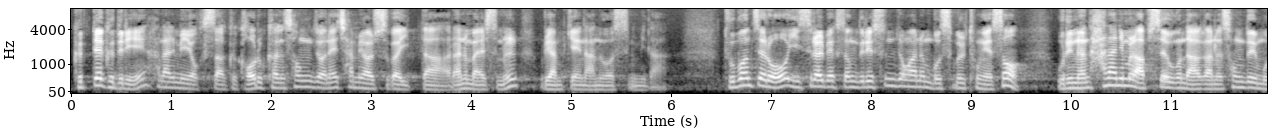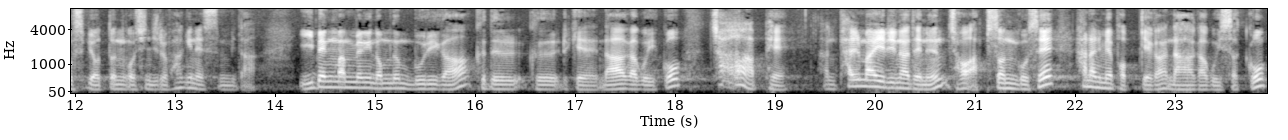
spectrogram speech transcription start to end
그때 그들이 하나님의 역사, 그 거룩한 성전에 참여할 수가 있다라는 말씀을 우리 함께 나누었습니다. 두 번째로 이스라엘 백성들이 순종하는 모습을 통해서 우리는 하나님을 앞세우고 나아가는 성도의 모습이 어떤 것인지를 확인했습니다. 200만 명이 넘는 무리가 그들 그 이렇게 나아가고 있고 저 앞에 한 8마일이나 되는 저 앞선 곳에 하나님의 법계가 나아가고 있었고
